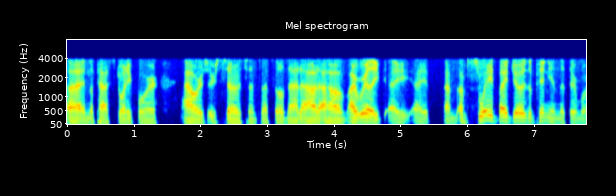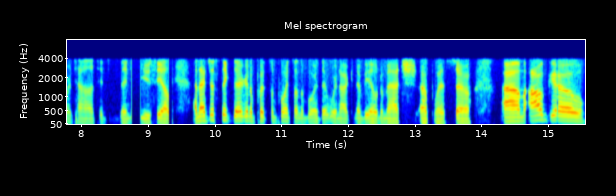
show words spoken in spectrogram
uh, in the past 24 hours or so since I filled that out. Um, I really, I, I, I'm, I'm swayed by Joe's opinion that they're more talented than UCLA, and I just think they're going to put some points on the board that we're not going to be able to match up with. So, um, I'll go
